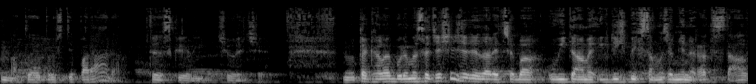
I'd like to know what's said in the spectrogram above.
Mm. A to je prostě paráda. To je skvělý, člověče. No tak hele, budeme se těšit, že tě tady třeba uvítáme, i když bych samozřejmě nerad stál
